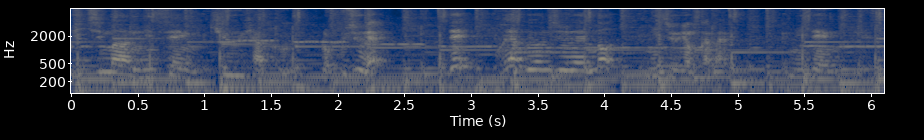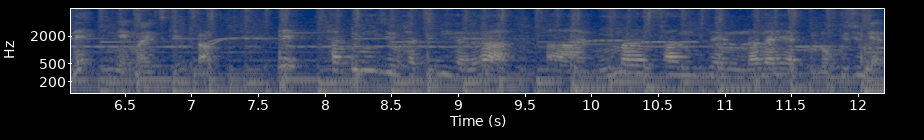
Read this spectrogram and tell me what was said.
1万2960円。で540円の24かな2年ですね。2年毎月か。で128ギガがあ2万3760円。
